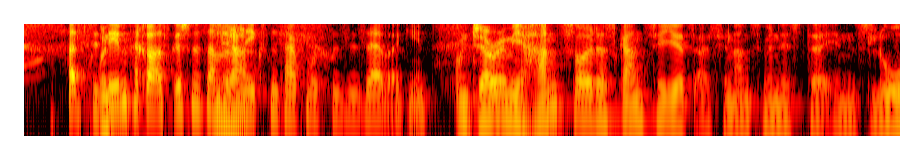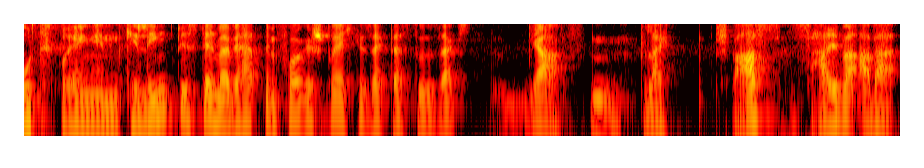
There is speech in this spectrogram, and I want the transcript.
hat sie und, den rausgeschmissen, aber ja. am nächsten Tag musste sie selber gehen. Und Jeremy Hunt soll das Ganze jetzt als Finanzminister ins Lot bringen. Gelingt es denn, weil wir hatten im Vorgespräch gesagt, dass du sagst, ja, vielleicht Spaß ist halber, aber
